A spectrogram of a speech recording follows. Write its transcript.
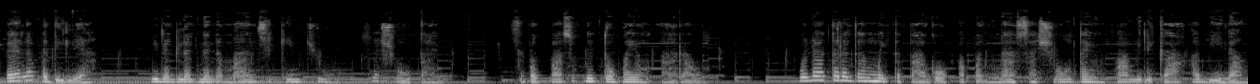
Bella Padilla, nilaglag na naman si Kim Chu sa showtime. Sa pagpasok nito ngayong araw, wala talagang may tatago kapag nasa showtime family ka kabilang.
